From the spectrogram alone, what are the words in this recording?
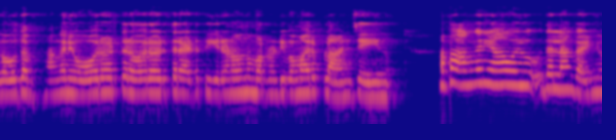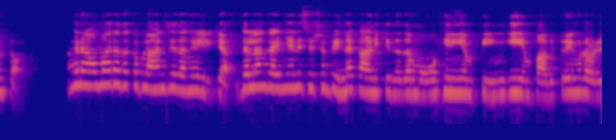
ഗൗതം. അങ്ങനെ ഓരോരുത്തർ ഓരോരുത്തരായിട്ട് തീരണമെന്ന് പറഞ്ഞുകൊണ്ട് ഇവമാർ പ്ലാൻ ചെയ്യുന്നു. അപ്പൊ അങ്ങനെ ആ ഒരു ഇതെല്ലാം കഴിഞ്ഞു കേട്ടോ അങ്ങനെ അവന്മാർ അതൊക്കെ പ്ലാൻ ചെയ്ത് അങ്ങനെ ഇരിക്കാം. ഇതെല്ലാം കഴിഞ്ഞതിന് ശേഷം പിന്നെ കാണിക്കുന്നത് മോഹിനിയും പിങ്കിയും പവിത്രയും കൂടെ അവിടെ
